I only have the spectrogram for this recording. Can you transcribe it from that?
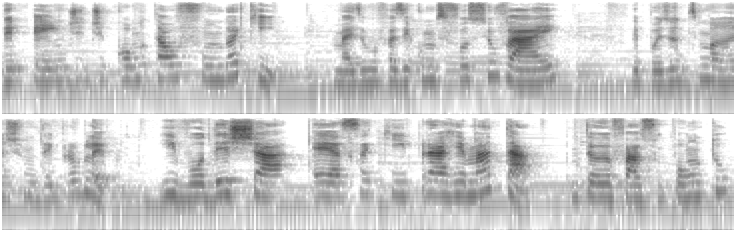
Depende de como tá o fundo aqui. Mas eu vou fazer como se fosse o vai. Depois eu desmancho, não tem problema. E vou deixar essa aqui para arrematar. Então, eu faço o ponto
